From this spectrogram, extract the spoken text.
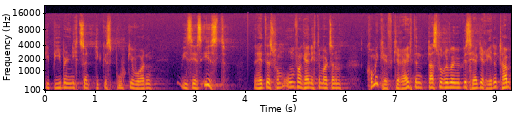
die Bibel nicht so ein dickes Buch geworden, wie sie es ist. Dann hätte es vom Umfang her nicht einmal zu einem Comicheft gereicht, denn das, worüber wir bisher geredet haben,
